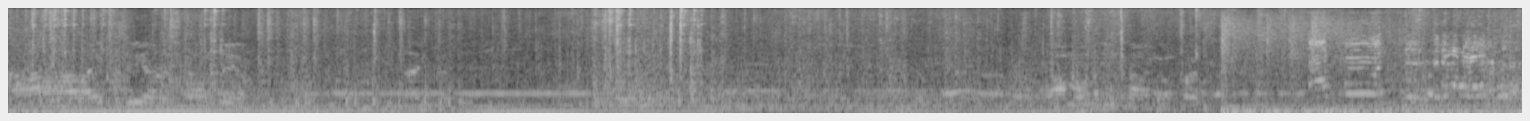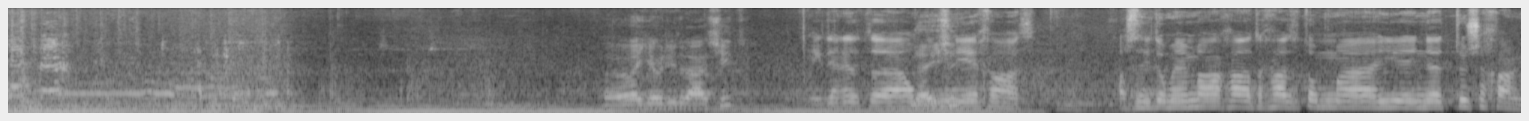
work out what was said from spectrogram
Ah, even drie jaar stand, joh. Man, hier staan we nog vast. Eh, weet je hoe die eruit ziet? Ik denk dat het eh, om Deze? die meneer gaat. Als het niet om hem gaat, dan gaat het om eh, hier in de tussengang.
